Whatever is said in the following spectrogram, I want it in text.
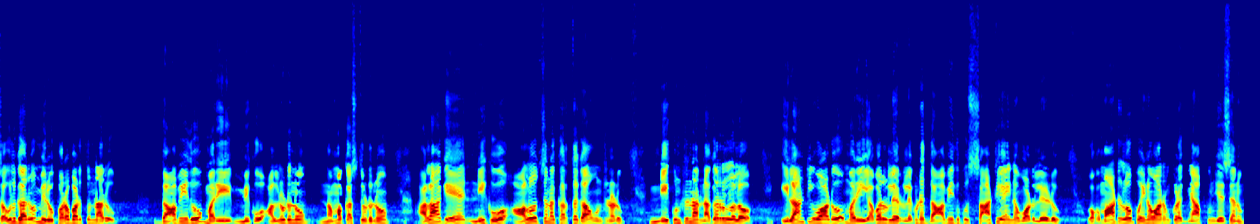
సౌలు గారు మీరు పొరబడుతున్నారు. దావీదు మరి మీకు అల్లుడును నమ్మకస్తుడును అలాగే నీకు ఆలోచనకర్తగా ఉంటున్నాడు. నీకుంటున్న నగరులలో ఇలాంటి వాడు మరి ఎవరు లేరు. లేకుంటే దావీదుకు సాటి అయిన వాడు లేడు. ఒక మాటలో పోయిన వారం కూడా జ్ఞాపకం చేశాను.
